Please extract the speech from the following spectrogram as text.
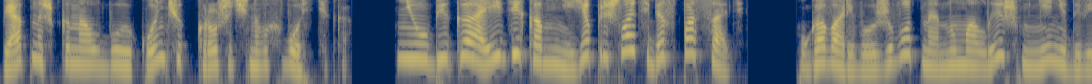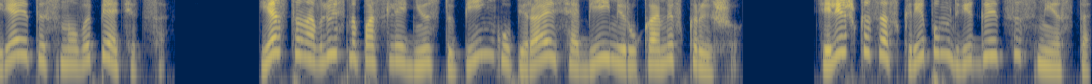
пятнышко на лбу и кончик крошечного хвостика. «Не убегай, иди ко мне, я пришла тебя спасать!» Уговариваю животное, но малыш мне не доверяет и снова пятится. Я становлюсь на последнюю ступеньку, упираясь обеими руками в крышу. Тележка со скрипом двигается с места,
